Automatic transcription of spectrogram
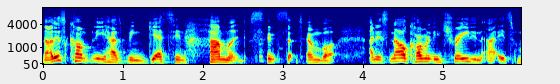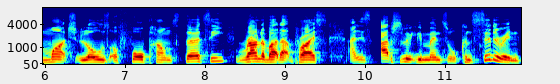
Now, this company has been getting hammered since September and it's now currently trading at its March lows of £4.30, round about that price, and it's absolutely mental considering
